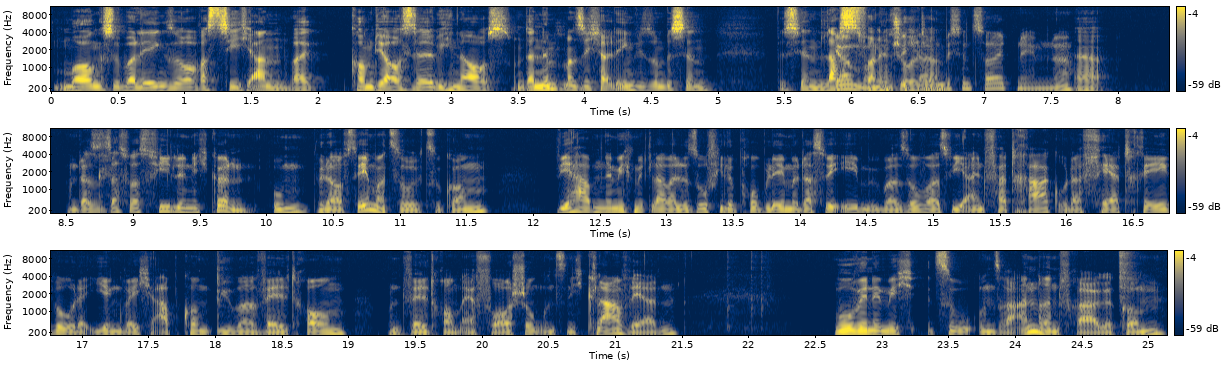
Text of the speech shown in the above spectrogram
morgens überlegen, so, was ziehe ich an, weil kommt ja auch selbe hinaus. Und dann nimmt man sich halt irgendwie so ein bisschen, bisschen Last ja, von den muss Schultern. Sich halt ein bisschen Zeit nehmen, ne? Ja. Und das ist das, was viele nicht können. Um wieder aufs Thema zurückzukommen. Wir haben nämlich mittlerweile so viele Probleme, dass wir eben über sowas wie einen Vertrag oder Verträge oder irgendwelche Abkommen über Weltraum und Weltraumerforschung uns nicht klar werden, wo wir nämlich zu unserer anderen Frage kommen,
